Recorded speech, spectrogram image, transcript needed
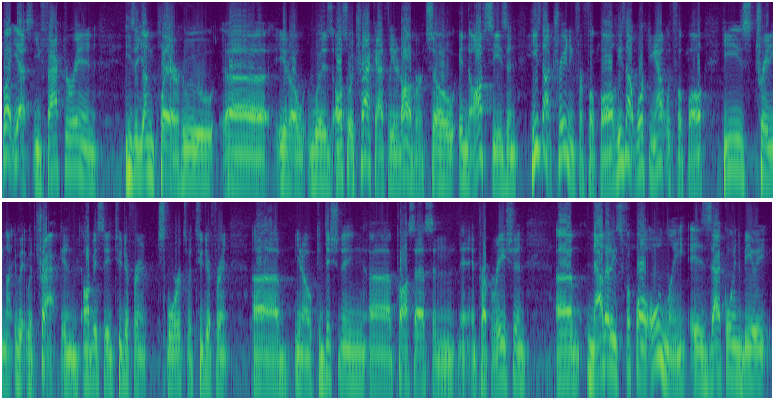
But yes, you factor in he's a young player who uh, you know was also a track athlete at Auburn. So in the off season, he's not training for football. He's not working out with football. He's training with, with, track, and obviously two different sports with two different uh, you know conditioning uh, process and, and preparation. Um, now that he's football only, is that going to be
